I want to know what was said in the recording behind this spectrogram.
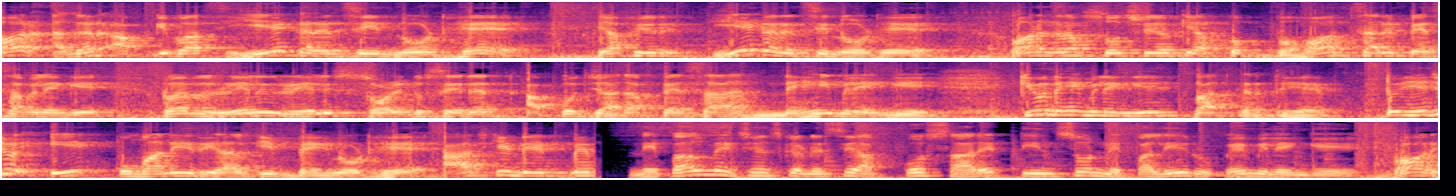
और अगर आपके पास ये करेंसी नोट है या फिर ये करेंसी नोट है और अगर आप सोच रहे हो कि आपको बहुत सारे पैसा मिलेंगे तो I am really really sorry to say that आपको ज़्यादा पैसा नहीं मिलेंगे। क्यों नहीं मिलेंगे? बात करते हैं। तो ये जो एक ओमानी रियाल की बैंक नोट है आज की डेट में नेपाल में एक्सचेंज करने से आपको साढ़े तीन सौ नेपाली रुपए मिलेंगे। और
